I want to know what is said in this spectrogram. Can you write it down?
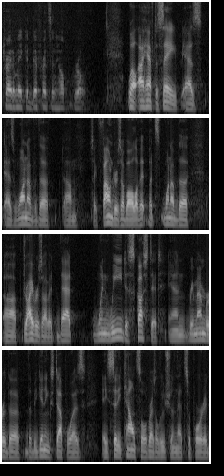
try to make a difference and help growth. Well, I have to say, as, as one of the um, say founders of all of it, but one of the uh, drivers of it, that when we discussed it, and remember the, the beginning step was a city council resolution that supported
